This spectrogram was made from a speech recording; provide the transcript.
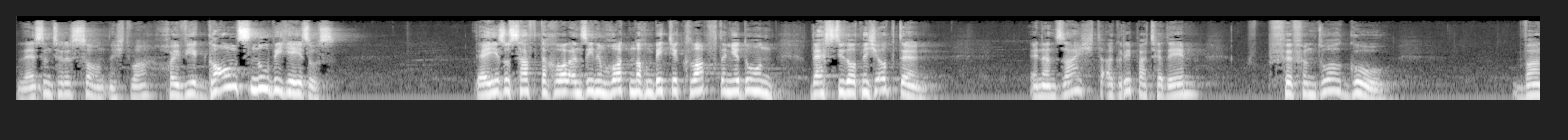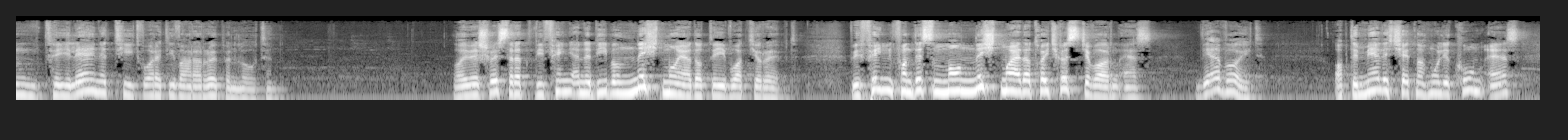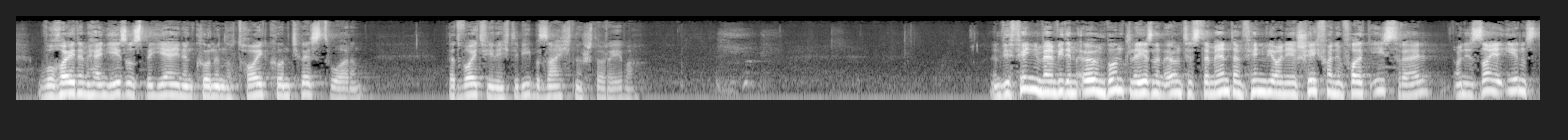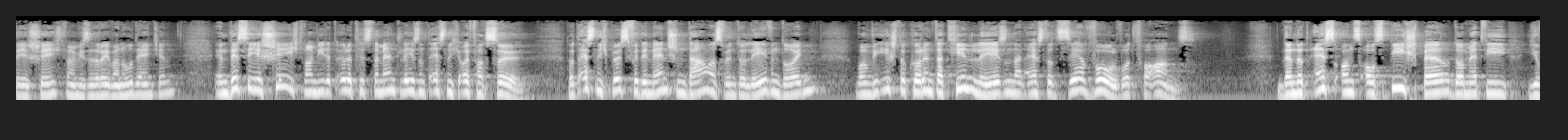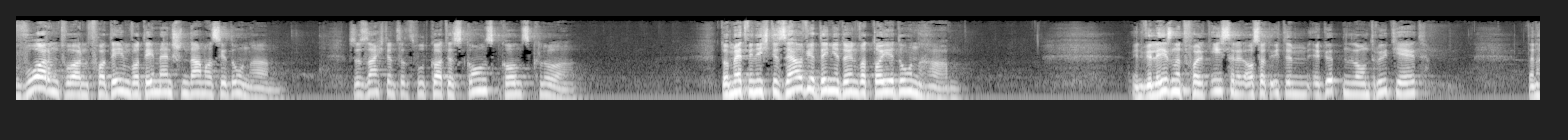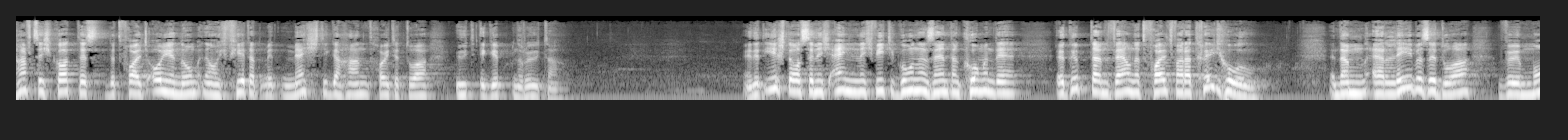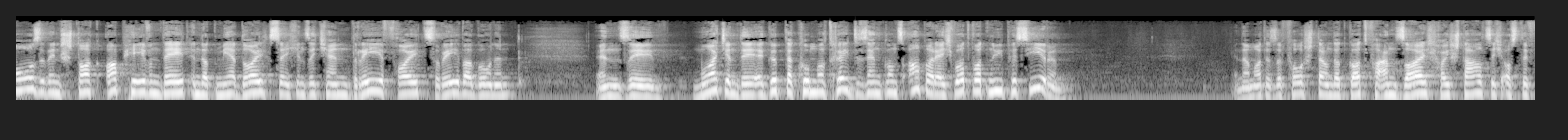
Das ist interessant, nicht wahr? Heute wir ganz nur wie Jesus. Der Jesus hat doch wohl an seinem Hort noch ein bisschen geklopft und gedun, wirst du dort nicht auch? Und dann sagt Agrippa zu dem, für von dort go, wann die kleine Zeit, wo er die wahre Röpen loten. Liebe Schwestern, wir finden in der Bibel nicht mehr, dass die Wort geröpt. Wir finden von diesem Mann nicht mehr, dass heute Christ geworden ist. Wer wollt? Ob die Möglichkeit noch mal gekommen ist, wo heute dem Herrn Jesus begegnen können und heute können Christ worden. Das wollt wir nicht. Die Bibel sagt nicht darüber. Und wir finden, wenn wir den Ölen Bund lesen, im Ölen Testament, dann finden wir eine Geschichte von dem Volk Israel. Und es sei ja ernste Geschichte, wenn wir sie darüber nachdenken. In dieser Geschichte, wenn wir das Öle Testament lesen, ist nicht einfach so. Das ist nicht bloß für die Menschen damals, wenn du leben deuten. Wenn wir 1. Korinther 10 lesen, dann ist das sehr wohl Wort für uns. Denn das ist uns als Beispiel, damit wir gewarnt worden vor dem, was die Menschen damals getan haben. So sagt uns das Wort Gottes ganz, ganz klar. Damit wir nicht dieselben Dinge tun, was die getan haben. Und wir lesen das Volk Israel aus dem Ägyptenland rüttet, dann hat sich Gott das, das Volk angenommen und euch führt mit mächtiger Hand heute durch Ägypten rüter. Und das erste, sie nicht eigentlich wie gegangen sind, dann kommen die Ägypter und wollen das Volk wieder zurückholen. Und dann erleben sie dort, wie Mose den Stock abheben tät in das Meer deutlich und sie können drei Feuz rübergehen. Und sie morgen die Ägypter kommen zurück, sie sind ganz abhängig, was wird nun passieren? Und dann musste sie vorstellen, dass Gott vor solch, heu stahlt sich aus der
